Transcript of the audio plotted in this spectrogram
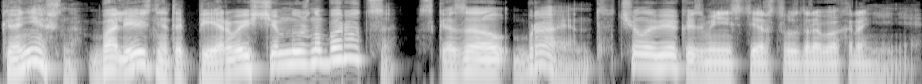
«Конечно, болезнь — это первое, с чем нужно бороться», — сказал Брайант, человек из Министерства здравоохранения.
